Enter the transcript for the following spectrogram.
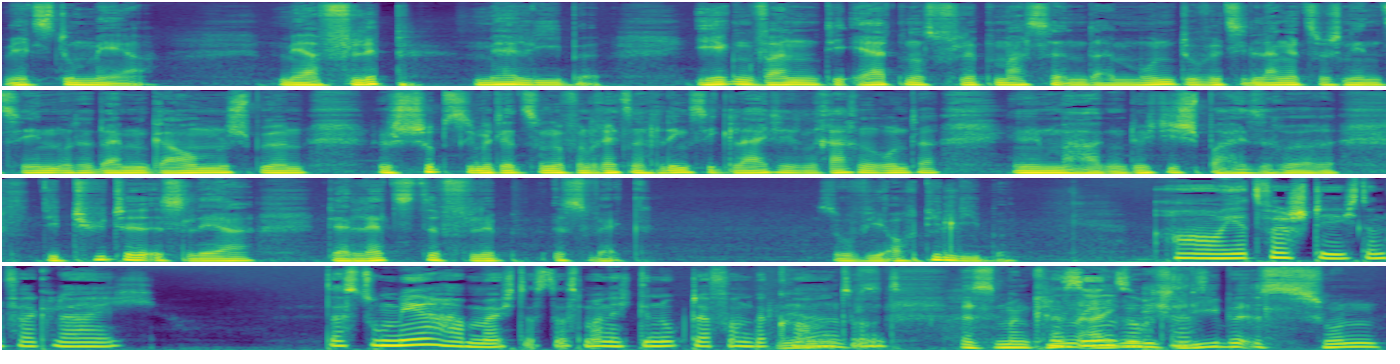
willst du mehr. Mehr Flip, mehr Liebe. Irgendwann die Erdnussflip-Masse in deinem Mund, du willst sie lange zwischen den Zähnen oder deinem Gaumen spüren, du schubst sie mit der Zunge von rechts nach links, sie gleitet den Rachen runter in den Magen, durch die Speiseröhre. Die Tüte ist leer, der letzte Flip ist weg. So wie auch die Liebe. Oh, jetzt verstehe ich den Vergleich. Dass du mehr haben möchtest, dass man nicht genug davon bekommt Ja, und es, man kann eigentlich hast. Liebe ist schon,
